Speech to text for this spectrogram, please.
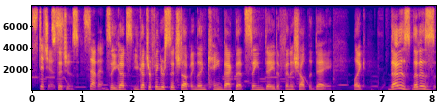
Stitches. Stitches. Seven. So you got you got your finger stitched up, and then came back that same day to finish out the day. Like that is that is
